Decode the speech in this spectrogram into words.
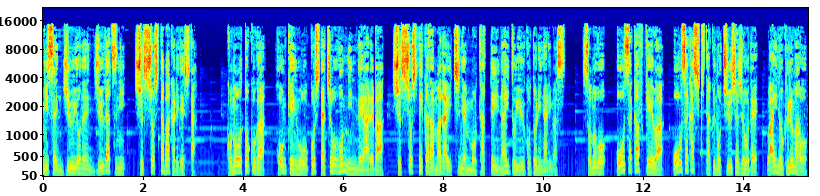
2014年10月に出所したばかりでした。この男が本件を起こした張本人であれば、出所してからまだ1年も経っていないということになります。その後、大阪府警は大阪市北区の駐車場で Y の車を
